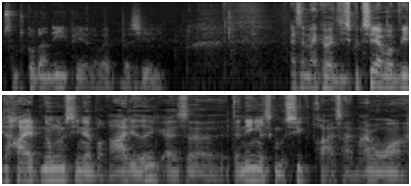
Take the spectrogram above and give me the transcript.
som skulle være en EP, eller hvad, hvad siger I? Altså, man kan jo diskutere, hvorvidt hype nogensinde er berettiget, ikke? Altså, den engelske musikpres har i mange år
